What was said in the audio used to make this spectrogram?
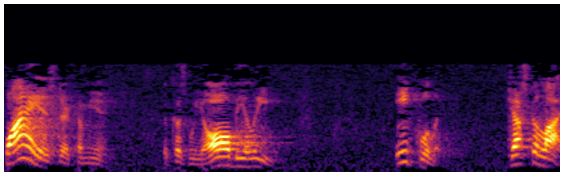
Why is there communion? Because we all believe equally, just alike.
